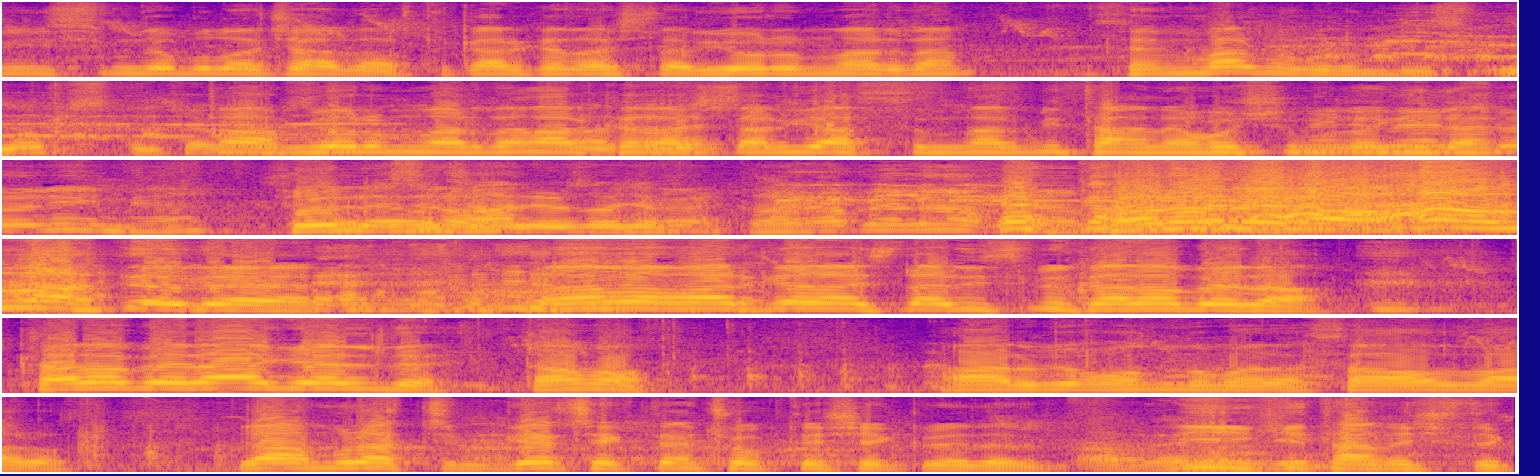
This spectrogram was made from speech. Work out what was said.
bir isim de bulacağız artık arkadaşlar yorumlardan. Senin var mı bunun bir ismi? Yok sıkıntı yok. Tamam Sen- yorumlardan arkadaşlar Arkadaşlar- yazsınlar bir tane hoşumuza ben giden. söyleyeyim ya. Söyle Söylesin o hocam. Ali Rıza hocam. Evet, Karabela abi. Karabela Allah dede. tamam arkadaşlar ismi Karabela. Karabela geldi. Tamam. Harbi on numara. Sağ ol var ol. Ya Muratçım gerçekten çok teşekkür ederim. İyi ki tanıştık.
